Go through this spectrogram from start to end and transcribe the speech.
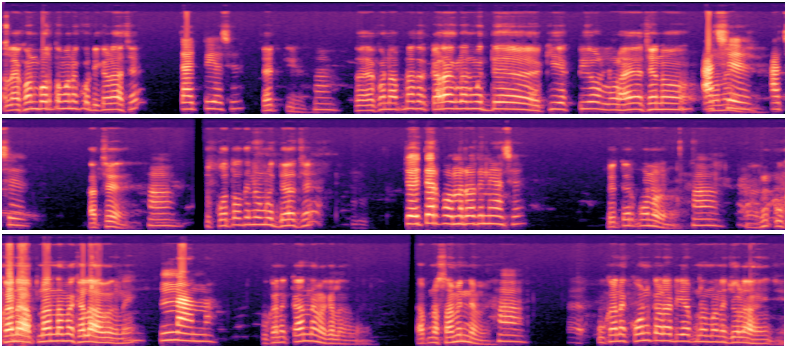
তাহলে এখন বর্তমানে কোটি কাড়া আছে? চারটি আছে। চারটি হ্যাঁ। তো এখন আপনাদের কাড়াগুলোর মধ্যে কি একটিও লড়াই আছে না আছে আছে। আছে? হ্যাঁ। তো কতদিনের মধ্যে আছে? চৈতের পনেরো দিনে আছে। চৈতের পনেরো? হ্যাঁ। ওখানে আপনার নামে খেলা হবে না না না। ওখানে কার নামে খেলা হবে? আপনার স্বামীর নামে? হ্যাঁ। ওখানে কোন কাড়াটি আপনার মানে জোড়া হয়েছে?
